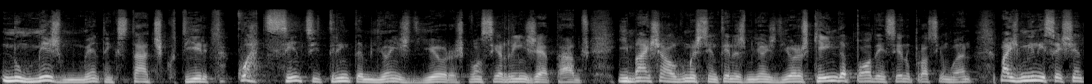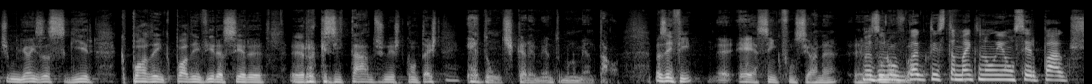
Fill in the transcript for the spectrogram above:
no mesmo momento em que se está a discutir 430 milhões de euros que vão ser reinjetados e mais algumas centenas de milhões de euros que ainda podem ser no próximo ano, mais 1.600 milhões a seguir que podem, que podem vir a ser eh, requisitados neste contexto, é de um descaramento monumental. Mas, enfim, eh, é assim que funciona. Eh, Mas o, o novo banco. banco disse também que não iam ser pagos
